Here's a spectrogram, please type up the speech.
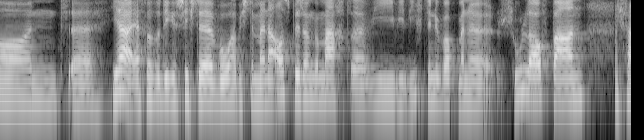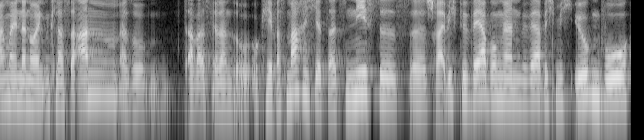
Und äh, ja, erstmal so die Geschichte, wo habe ich denn meine Ausbildung gemacht? Äh, wie, wie lief denn überhaupt meine Schullaufbahn? Ich fange mal in der neunten Klasse an. Also da war es ja dann so, okay, was mache ich jetzt als nächstes? Äh, schreibe ich Bewerbungen? Bewerbe ich mich irgendwo?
